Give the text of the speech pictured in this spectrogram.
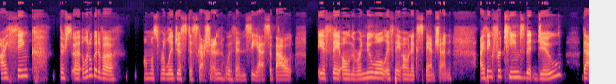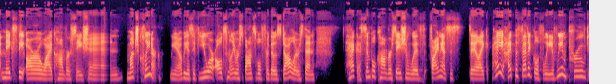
I think there's a, little bit of a almost religious discussion within CS about if they own the renewal, if they own expansion. I think for teams that do, that makes the ROI conversation much cleaner, you know, because if you are ultimately responsible for those dollars, then heck, a simple conversation with finance say like, hey, hypothetical, if we if we improved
